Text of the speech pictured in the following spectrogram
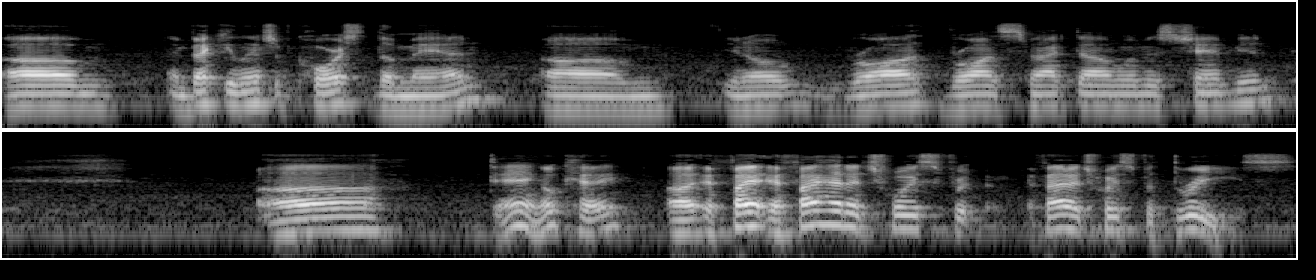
Um, and Becky Lynch, of course, the man. Um, you know, Raw Raw and SmackDown Women's Champion. Uh, dang. Okay. Uh, if I if I had a choice for if I had a choice for threes,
